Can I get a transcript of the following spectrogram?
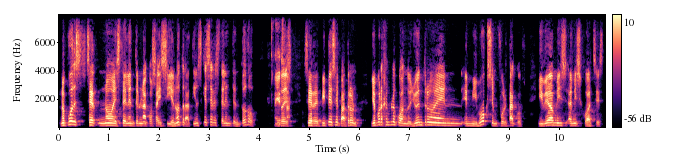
no puedes ser no excelente en una cosa y sí en otra. Tienes que ser excelente en todo. Entonces, se repite ese patrón. Yo, por ejemplo, cuando yo entro en, mi box en Fuertacos y veo a mis, a mis coaches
